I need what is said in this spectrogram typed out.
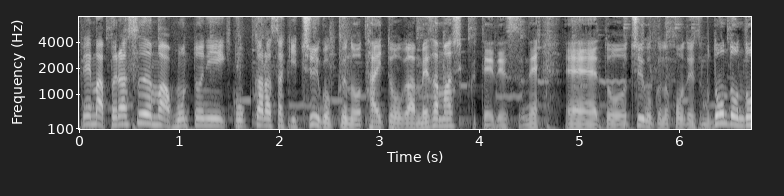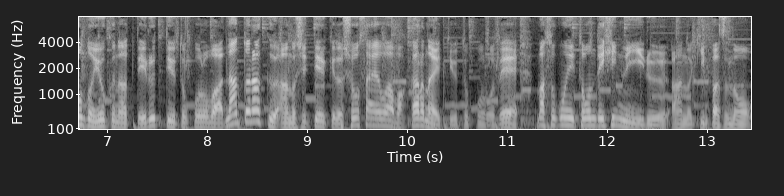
で、まあ、プラス、まあ、本当に、こっから先中国の台頭が目覚ましくてですね、えっ、ー、と、中国のコンテンツもどんどんどんどん良くなっているっていうところは、なんとなく、あの、知ってるけど、詳細はわからないっていうところで、まあ、そこに飛んで火にいる、あの、金髪の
